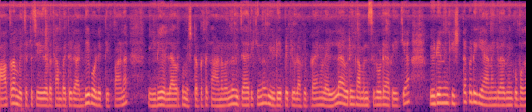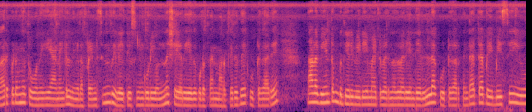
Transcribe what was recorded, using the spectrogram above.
മാത്രം വെച്ചിട്ട് ചെയ്തെടുക്കാൻ പറ്റിയ ഒരു അടിപൊളി ടിപ്പാണ്. വീഡിയോ എല്ലാവർക്കും ഇഷ്ടപ്പെട്ട് കാണുമെന്ന് വിചാരിക്കുന്നു. വീഡിയോയെ പറ്റിയുള്ള അഭിപ്രായങ്ങൾ എല്ലാവരും കമൻസിലൂടെ അറിയിക്കുക. വീഡിയോ നിങ്ങൾക്ക് ഇഷ്ടപ്പെടുകയാണെങ്കിൽ അത് നിങ്ങൾക്ക് ഉപകാരപ്പെടുമെന്ന് തോന്നുകയാണെങ്കിൽ നിങ്ങളുടെ ഫ്രണ്ട്സിനും റിലേറ്റീവ്സിനും കൂടി ഒന്ന് ഷെയർ ചെയ്ത് കൊടുക്കാൻ മറക്കരുത് കൂട്ടുകാരെ. നാളെ വീണ്ടും പുതിയൊരു വീഡിയോയുമായിട്ട് വരുന്നത് വരെ എന്റെ എല്ലാ കൂട്ടുകാർക്കും ടാറ്റ ബേബി. സി യു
